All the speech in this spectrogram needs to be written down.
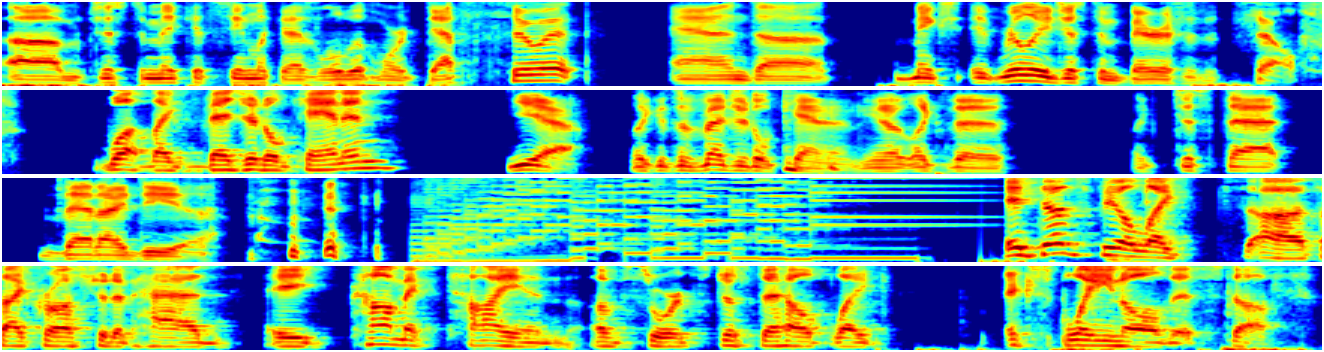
um, just to make it seem like it has a little bit more depth to it, and uh, makes it really just embarrasses itself. What, like vegetal cannon? Yeah, like it's a vegetal cannon. You know, like the like just that that idea. It does feel like uh, Seicross should have had a comic tie-in of sorts just to help, like, explain all this stuff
